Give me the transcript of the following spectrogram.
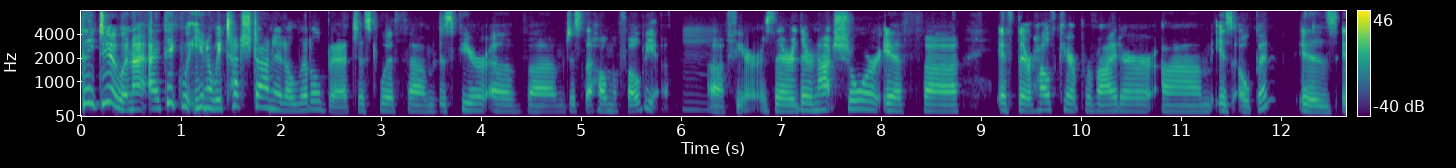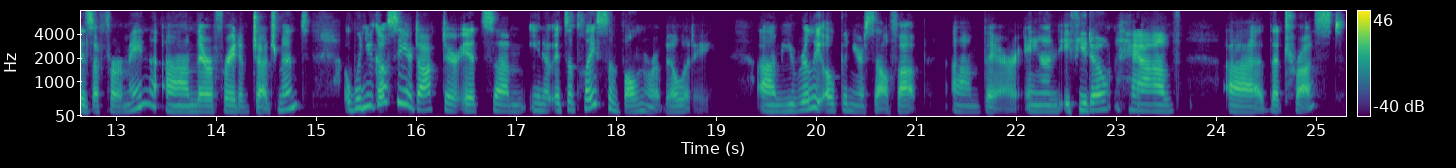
They do, and I, I, think we, you know we touched on it a little bit, just with um, just fear of um, just the homophobia mm. uh, fears. They're they're not sure if uh, if their healthcare provider um, is open, is is affirming. Um, they're afraid of judgment. When you go see your doctor, it's um, you know it's a place of vulnerability. Um, you really open yourself up there, and if you don't have uh, the trust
